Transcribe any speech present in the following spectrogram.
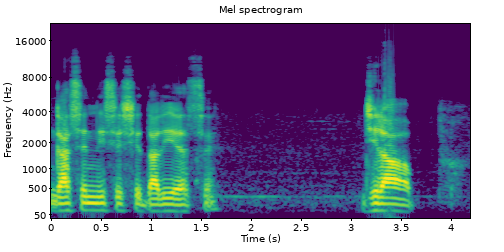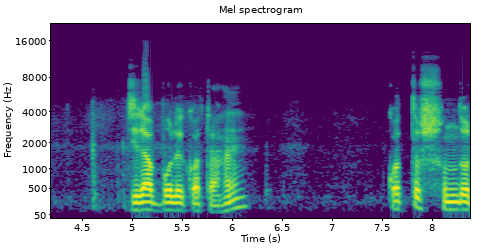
গাছের নিচে সে দাঁড়িয়ে আছে। জিরাফ জিরাফ বলে কথা হ্যাঁ? কত সুন্দর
